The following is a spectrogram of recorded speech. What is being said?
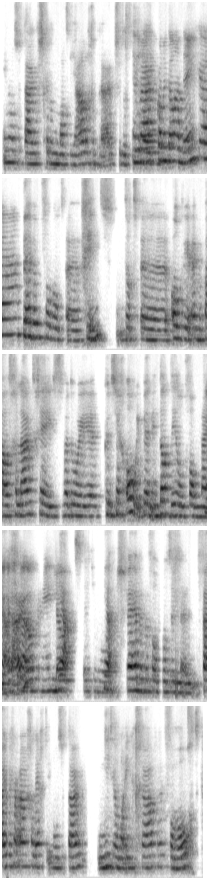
in onze tuin verschillende materialen gebruikt. Zodat En iedereen... waar kan ik dan aan denken? We hebben bijvoorbeeld eh grind, dat eh, ook weer een bepaald geluid geeft, waardoor je kunt zeggen, oh, ik ben in dat deel van mijn Ja, als je tuin. daar overheen loopt, Ja. dat je Ja, hoort. wij hebben bijvoorbeeld een, een vijver aangelegd in onze tuin. Niet helemaal ingegraven verhoogd,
